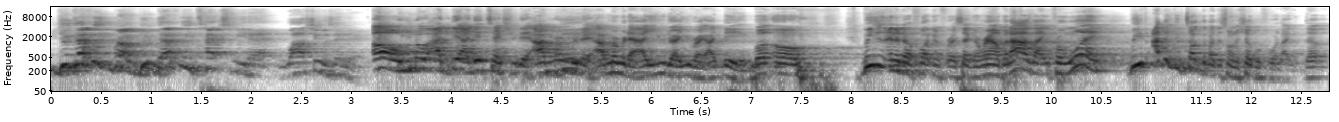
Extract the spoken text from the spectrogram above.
You definitely, bro. You definitely text me that while she was in there. Oh, you know what? I did. I did text you that. I remember that. I remember that. I, you right. You right. I did. But um, we just ended up fucking for a second round. But I was like, for one, we I think we've talked about this on the show before. Like the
